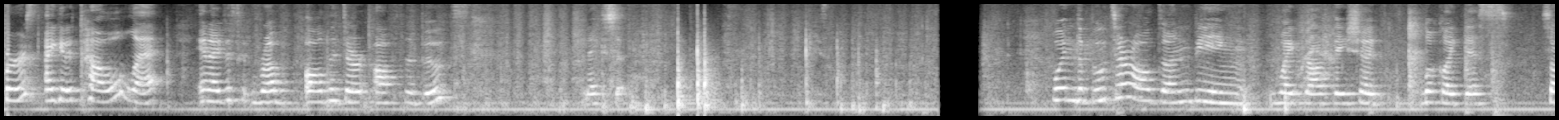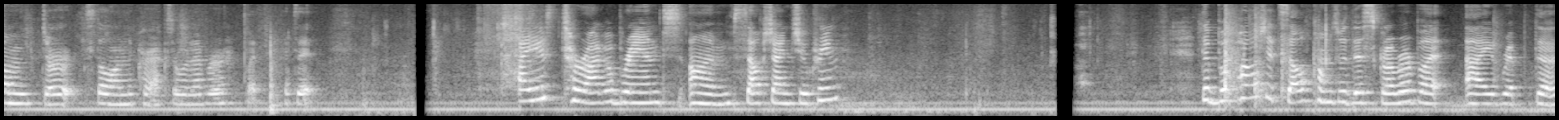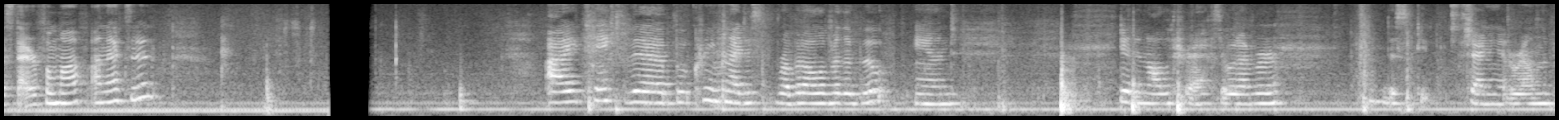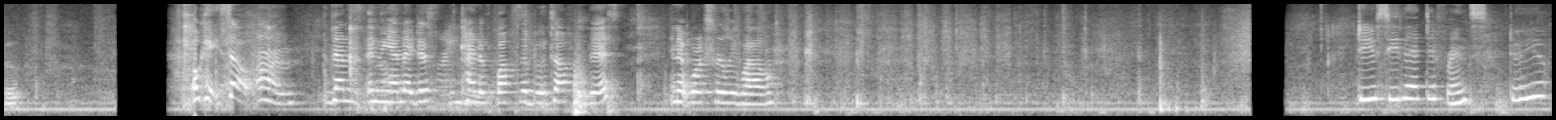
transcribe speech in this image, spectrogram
First, I get a towel wet and I just rub all the dirt off the boots like so. When the boots are all done being wiped off, they should look like this. Some dirt still on the cracks or whatever, but that's it. I use Tarrago brand um, Self Shine Shoe Cream. The boot polish itself comes with this scrubber, but I ripped the styrofoam off on accident. I take the boot cream and I just rub it all over the boot and get in all the cracks or whatever. Just keep shining it around the boot. Okay, so um, then in the end I just kind of buff the boots off with this and it works really well. Do you see that difference? Do you?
